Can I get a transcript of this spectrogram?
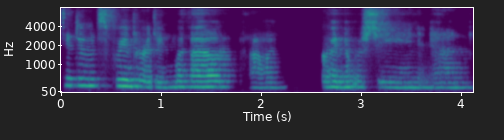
to do screen printing without um, a machine and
